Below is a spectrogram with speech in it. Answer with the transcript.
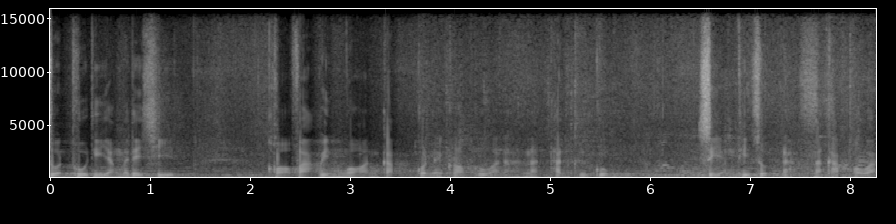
ส่วนผู้ที่ยังไม่ได้ฉีดขอฝากวิงวอนกับคนในครอบครัวนะนั่นท่านคือกลุ่ม เสี่ยงที่สุดนะนะครับ เพราะว่า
